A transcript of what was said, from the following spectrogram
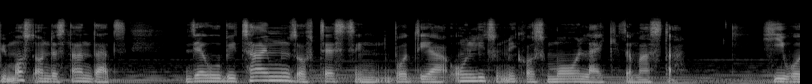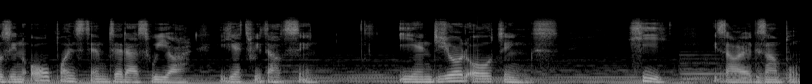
We must understand that there will be times of testing, but they are only to make us more like the Master. He was in all points tempted as we are, yet without sin. He endured all things. He is our example.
